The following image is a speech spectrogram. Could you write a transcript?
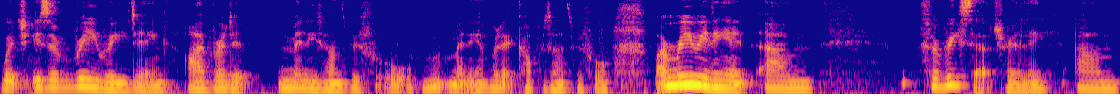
which is a rereading. I've read it many times before, many, I've read it a couple of times before, but I'm rereading it um, for research really. Um,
